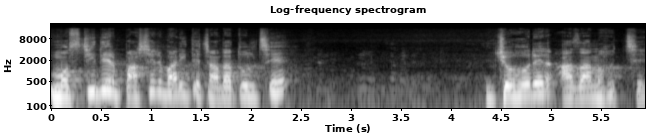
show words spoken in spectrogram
মসজিদের পাশের বাড়িতে চাঁদা তুলছে জোহরের আজান হচ্ছে।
